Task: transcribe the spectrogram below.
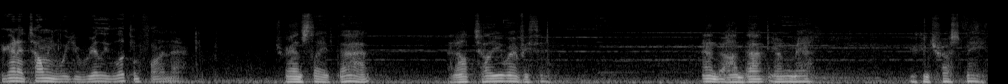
You're gonna tell me what you're really looking for in there. Translate that, and I'll tell you everything. And on that, young man, you can trust me.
